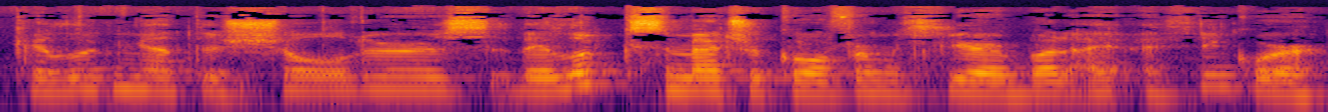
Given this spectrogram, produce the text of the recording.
Okay, looking at the shoulders, they look symmetrical from here, but I, I think we're,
